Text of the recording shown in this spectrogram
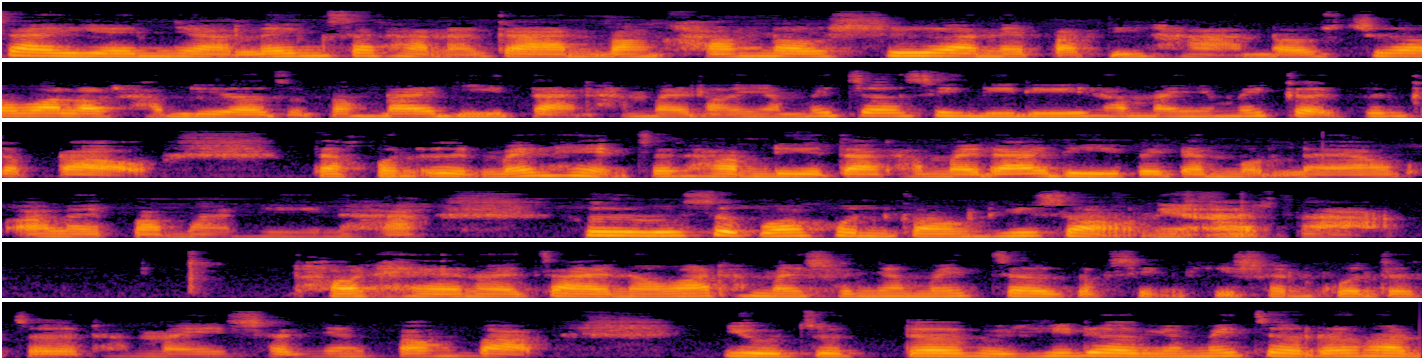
ใจเย็น อย่าเร่งสถานการณ์ บางครั้งเราเชื่อในปฏิหารเราเชื่อว่าเราทำดีเราจะต้องได้ดี แต่ทำไมเรายังไม่เจอสิ่งดีๆทำไมยังไม่เกิดขึ้นกับเรา แต่คนอื่นไม่เห็นจะทำดี แต่ทำไมได้ดีไปกันหมดแล้ว อะไรประมาณนี้นะคะ คือรู้สึกว่าคนกองที่สองเนี่ยอาจจะท้อแท้น้อยใจนะว่าทำไมฉันยังไม่เจอกับสิ่งที่ฉันควรจะเจอทำไมฉันยังต้องแบบอยู่จุดเดิมอยู่ที่เดิมยังไม่เจอเรื่องราว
